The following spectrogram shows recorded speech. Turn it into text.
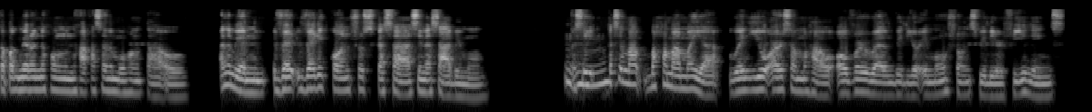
kapag meron akong nakakasalamuhang tao, alam mo yun, ve very conscious ka sa sinasabi mo. Kasi Mm. kasi ma baka mamaya when you are somehow overwhelmed with your emotions, with your feelings,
